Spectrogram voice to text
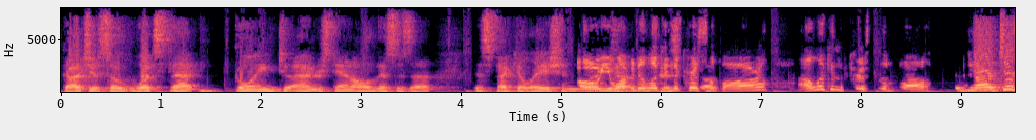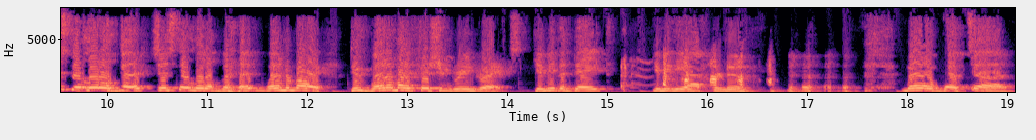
Gotcha. So what's that going to? I understand all of this is a is speculation. Oh, but, you want me to uh, look in the crystal ball? I'll look in the crystal ball. No, just a little bit, just a little bit. When am I, dude? When am I fishing green drakes? Give me the date. Give me the afternoon. no, but uh,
